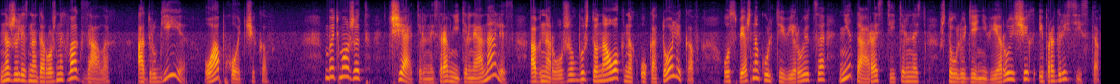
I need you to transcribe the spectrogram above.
на железнодорожных вокзалах, а другие – у обходчиков. Быть может, тщательный сравнительный анализ обнаружил бы, что на окнах у католиков успешно культивируется не та растительность, что у людей неверующих и прогрессистов,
